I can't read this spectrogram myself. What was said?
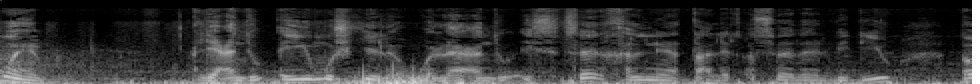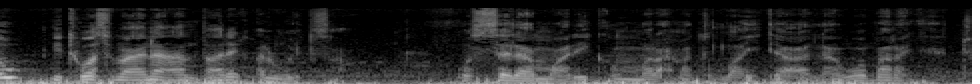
مهم. اللي عنده أي مشكلة ولا عنده أي استفسار خلينا تعليق أسفل الفيديو أو يتواصل معنا عن طريق الواتساب والسلام عليكم ورحمة الله تعالى وبركاته.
